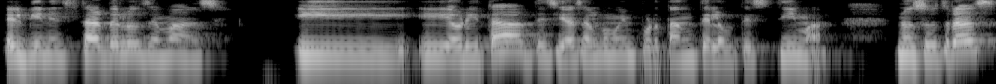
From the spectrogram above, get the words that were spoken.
el bienestar de los demás. Y, y ahorita decías algo muy importante, la autoestima. Nosotras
